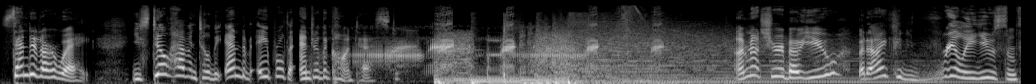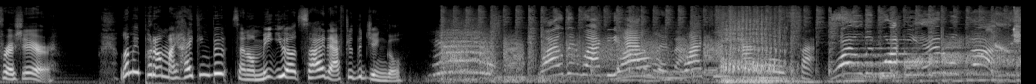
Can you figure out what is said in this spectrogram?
send it our way. You still have until the end of April to enter the contest. I'm not sure about you, but I could really use some fresh air. Let me put on my hiking boots and I'll meet you outside after the jingle. Wild and wacky Wild and wacky facts. Wild and wacky animal facts.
